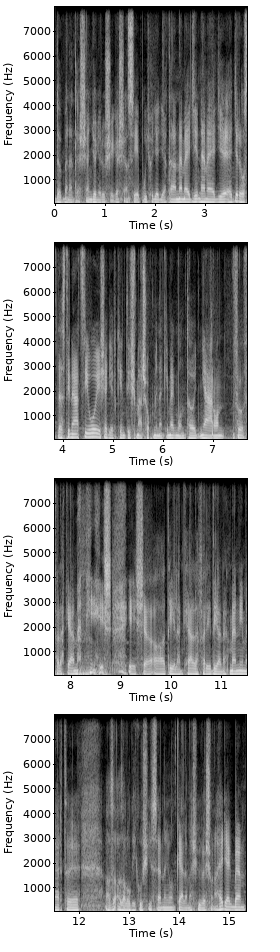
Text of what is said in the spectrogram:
döbbenetesen, gyönyörűségesen szép, úgyhogy egyáltalán nem egy, nem egy, egy rossz destináció, és egyébként is már sok mindenki megmondta, hogy nyáron fölfele kell menni, és, és a télen kell lefelé délnek menni, mert az, az a logikus, hiszen nagyon kellemes hűvös van a hegyekben.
